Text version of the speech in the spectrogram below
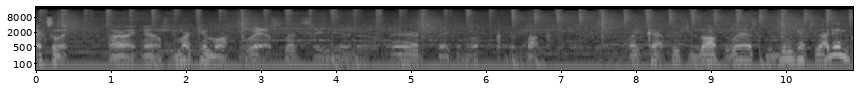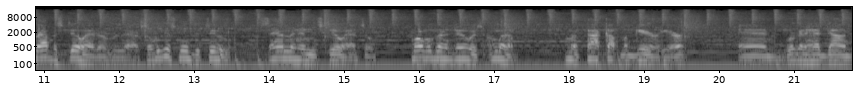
excellent. All right, now if mark him off the list, let's see here now. Let's take a look. Buck. White catfish is off the list. We didn't get to. I didn't grab a steelhead over there, so we just need the two, salmon and the steelhead. So what we're gonna do is I'm gonna I'm gonna pack up my gear here, and we're gonna head down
